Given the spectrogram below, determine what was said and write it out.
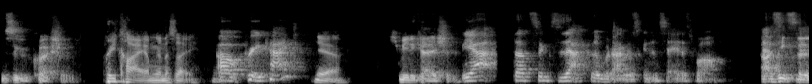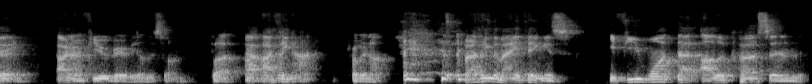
This is a good question. Pre-Kai, I'm going to say. Oh, pre-Kai? Yeah. Communication. Yeah, that's exactly what I was going to say as well. I think the I don't know if you agree with me on this one, but I, I think not. probably not. But I think the main thing is if you want that other person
